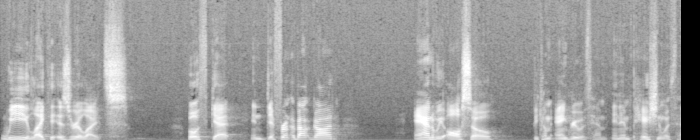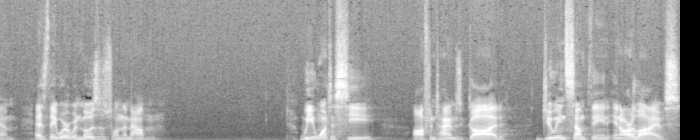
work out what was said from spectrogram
we, like the Israelites, both get indifferent about God and we also become angry with him and impatient with him as they were when Moses was on the mountain. We want to see, oftentimes, God doing something in our lives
